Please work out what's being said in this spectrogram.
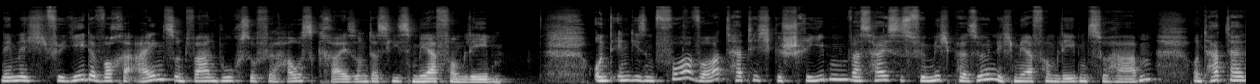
nämlich für jede Woche eins und war ein Buch so für Hauskreise und das hieß Mehr vom Leben. Und in diesem Vorwort hatte ich geschrieben, was heißt es für mich persönlich mehr vom Leben zu haben und hat da,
